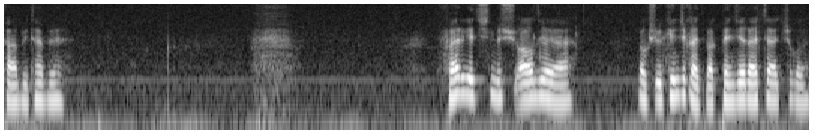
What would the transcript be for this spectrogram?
Tabi tabi. Fer geçişinde şu ağlıyor ya. Bak şu ikinci kat bak pencere açı açık olan.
